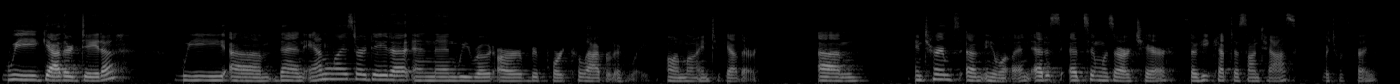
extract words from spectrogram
We gathered data. We um, then analyzed our data, and then we wrote our report collaboratively online together. Um, In terms, of you know, and was our chair, so he kept us on task, which was great.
